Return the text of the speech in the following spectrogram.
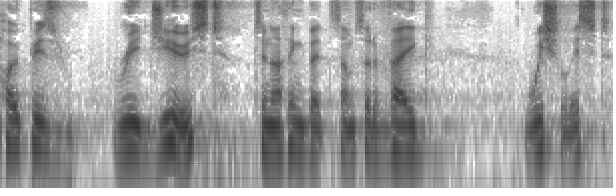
Hope is reduced to nothing but some sort of vague wish list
